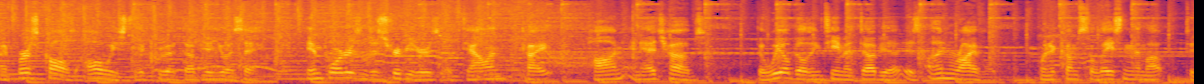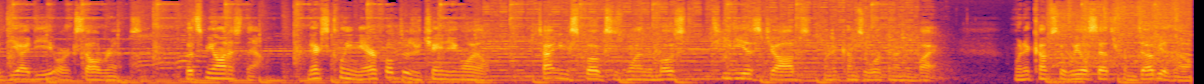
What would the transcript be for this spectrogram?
my first call is always to the crew at WUSA. Importers and distributors of Talon, Kite, Haan, and Edge hubs, the wheel building team at W is unrivaled when it comes to lacing them up to DID or Excel rims. Let's be honest now. Next cleaning air filters or changing oil, tightening spokes is one of the most tedious jobs when it comes to working on your bike. When it comes to wheel sets from W though,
